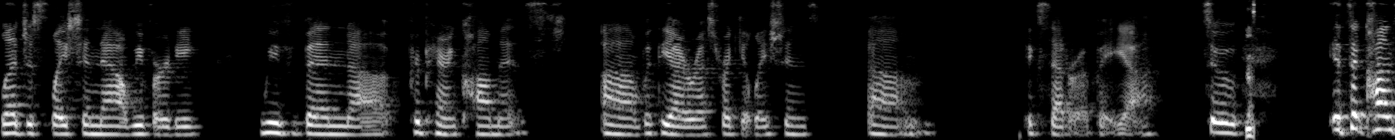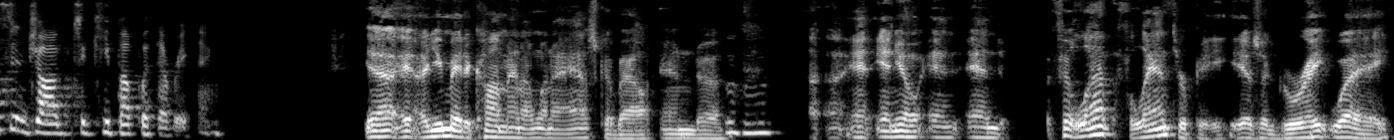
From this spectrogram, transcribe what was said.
legislation now we've already we've been uh, preparing comments uh, with the IRS regulations, um, et cetera. But yeah, so it's a constant job to keep up with everything. Yeah, you made a comment I want to ask about, and uh, mm-hmm. uh, and, and, you know, and and philanthropy is a great way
